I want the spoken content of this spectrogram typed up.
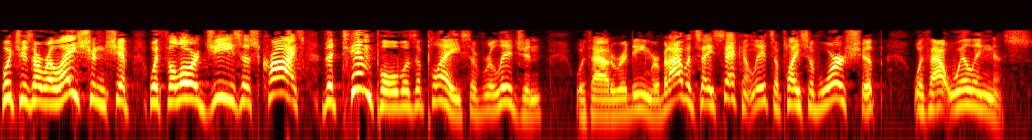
which is a relationship with the Lord Jesus Christ. The temple was a place of religion without a Redeemer. But I would say, secondly, it's a place of worship without willingness.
